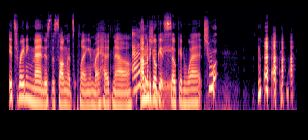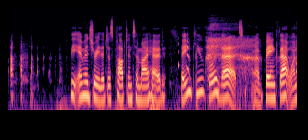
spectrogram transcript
it's raining men is the song that's playing in my head now. As I'm going to go get soaking wet. the imagery that just popped into my head. Thank you for that. I'm gonna bank that one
